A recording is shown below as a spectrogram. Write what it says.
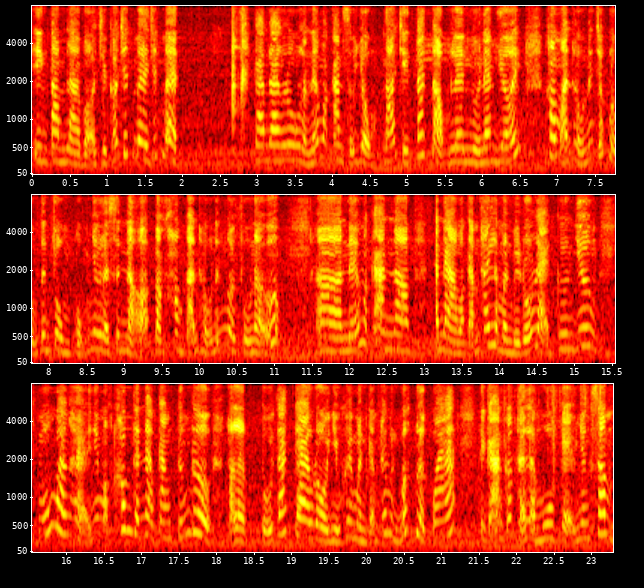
Yên tâm là vợ chỉ có chết mê chết mệt. Cam đoan luôn là nếu mà cam sử dụng nó chỉ tác động lên người nam giới không ảnh hưởng đến chất lượng tinh trùng cũng như là sinh nở và không có ảnh hưởng đến người phụ nữ. À, nếu mà các anh ờ, anh nào mà cảm thấy là mình bị rối loạn cương dương muốn quan hệ nhưng mà không thể nào căng cứng được hoặc là tuổi tác cao rồi nhiều khi mình cảm thấy mình bất lực quá thì các anh có thể là mua kẹo nhân sâm.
